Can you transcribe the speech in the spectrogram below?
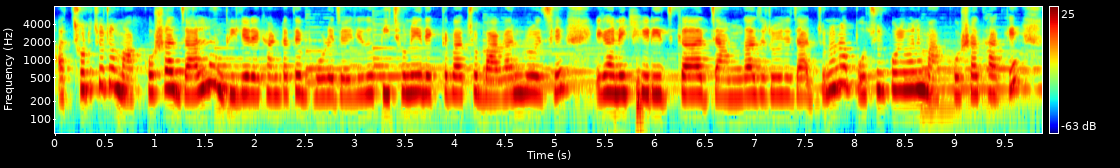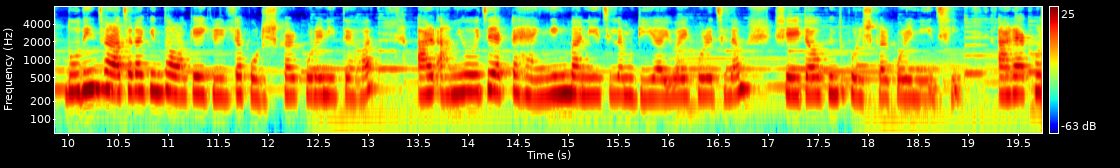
আর ছোট ছোট মাকড়সার জাল না গ্রিলের এখানটাতে ভরে যায়, যেহেতু পিছনেই দেখতে পাচ্ছ বাগান রয়েছে। এখানে খিরিজ গাছ, জাম গাছ রয়েছে, যার জন্য না প্রচুর পরিমাণে মাকড়সা থাকে। দুদিন ছাড়া ছাড়া কিন্তু আমাকে এই গ্রিলটা পরিষ্কার করে নিতে হয়। আর আমি ওই যে একটা হ্যাঙ্গিং বানিয়েছিলাম ডিআইওয়াই করেছিলাম, সেইটাও কিন্তু পরিষ্কার করে নিয়েছি। আর এখন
